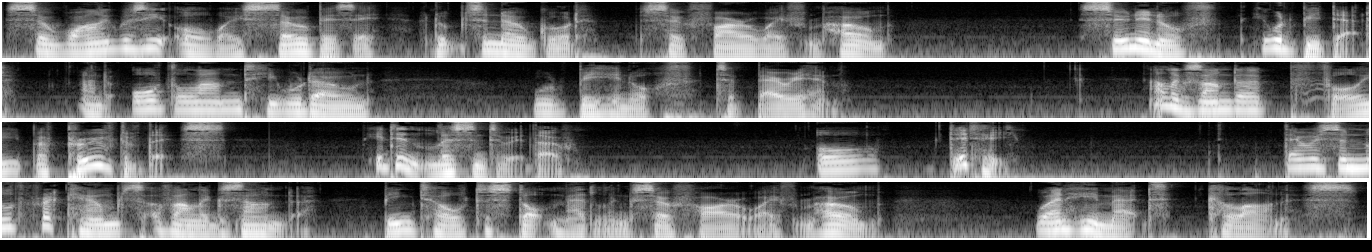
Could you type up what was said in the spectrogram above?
So why was he always so busy and up to no good, so far away from home? Soon enough he would be dead, and all the land he would own would be enough to bury him. Alexander fully approved of this. He didn't listen to it, though. Or did he? There is another account of Alexander being told to stop meddling so far away from home, when he met Calanus.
